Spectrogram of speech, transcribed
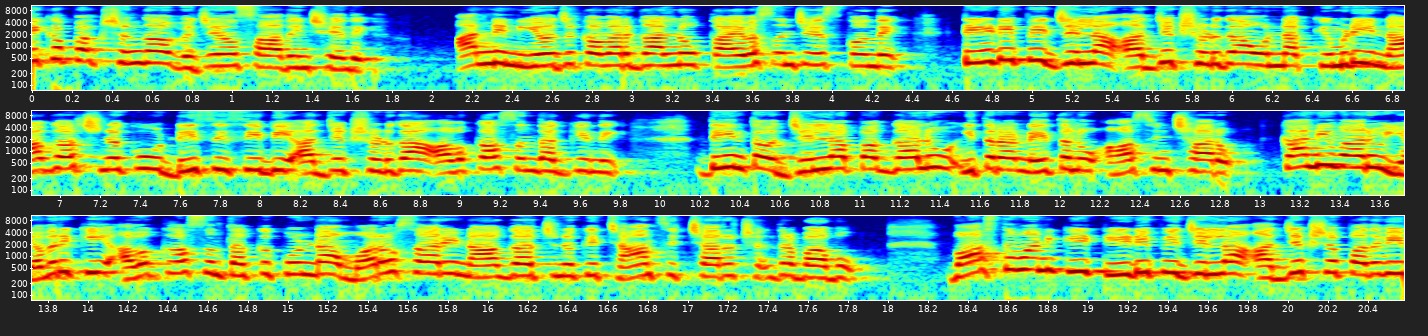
ఏకపక్షంగా విజయం సాధించింది. అన్ని నియోజకవర్గాలను కైవసం చేసుకుంది. టీడీపీ జిల్లా అధ్యక్షుడిగా ఉన్న కిమిడి నాగార్జునకు డీసీసీబీ అధ్యక్షుడిగా అవకాశం దక్కింది. దీంతో జిల్లా పగ్గాలు ఇతర నేతలు ఆశించారు. కానీ వారు ఎవరికీ అవకాశం దక్కకుండా మరోసారి నాగార్జునకి ఛాన్స్ ఇచ్చారు చంద్రబాబు. వాస్తవానికి టీడీపీ జిల్లా అధ్యక్ష పదవి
